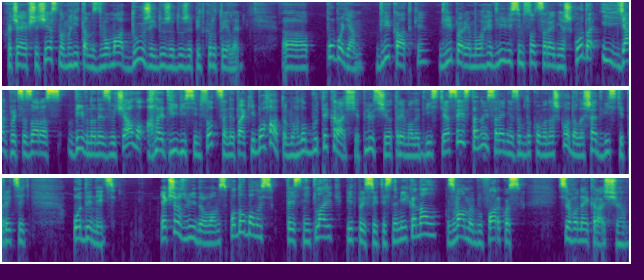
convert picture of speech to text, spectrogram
Хоча, якщо чесно, мені там з двома дуже і дуже-дуже підкрутили. Е, по боям дві катки, дві перемоги, 2800 середня шкода. І як би це зараз дивно не звучало, але 2800 це не так і багато, могло б бути краще. Плюс ще отримали 200 асиста, ну і середня заблокована шкода лише 230 одиниць. Якщо ж відео вам сподобалось, тисніть лайк, підписуйтесь на мій канал. З вами був Фаркос. Всього найкращого.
